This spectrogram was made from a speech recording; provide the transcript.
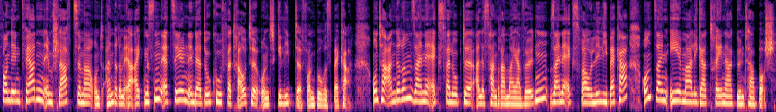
Von den Pferden im Schlafzimmer und anderen Ereignissen erzählen in der Doku Vertraute und Geliebte von Boris Becker. Unter anderem seine Ex-Verlobte Alessandra Meyer-Wölden, seine Ex-Frau Lilly Becker und sein ehemaliger Trainer Günther Bosch.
